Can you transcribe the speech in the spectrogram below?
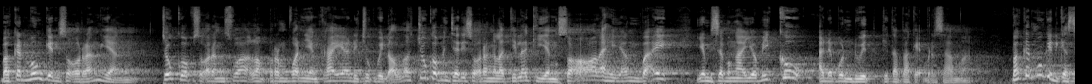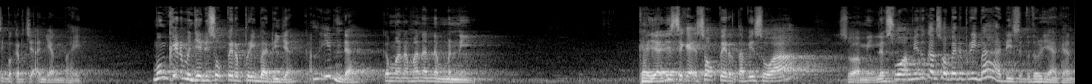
bahkan mungkin seorang yang cukup seorang suami perempuan yang kaya dicukupi Allah cukup mencari seorang laki-laki yang soleh yang baik yang bisa mengayomiku adapun duit kita pakai bersama bahkan mungkin dikasih pekerjaan yang baik Mungkin menjadi sopir pribadinya, kan indah, ke mana-mana nemeni. Gayanya sih kayak sopir, tapi sua, suami. Suami itu kan sopir pribadi sebetulnya kan.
